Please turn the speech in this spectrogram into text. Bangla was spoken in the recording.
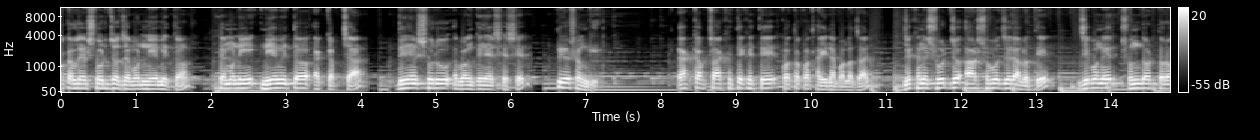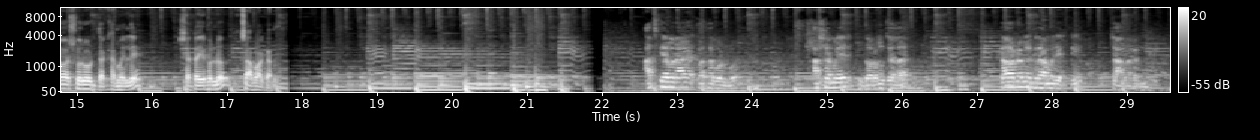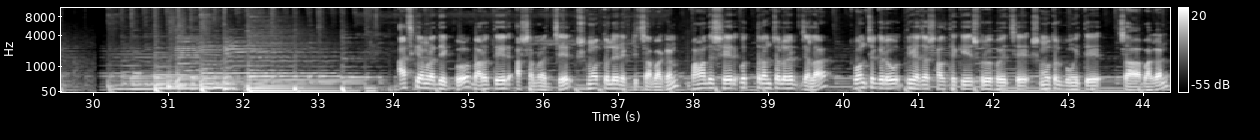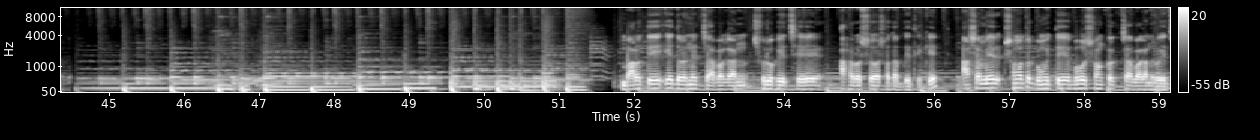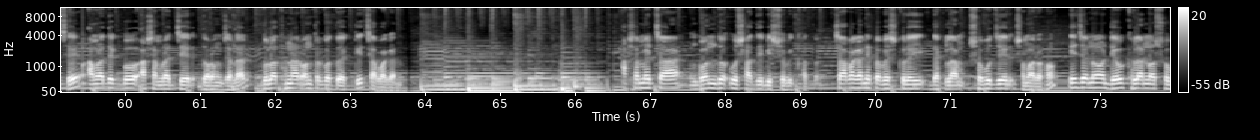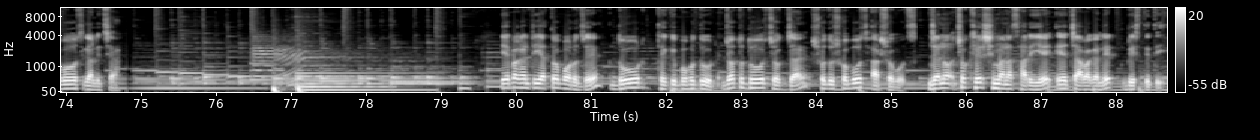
সকালের সূর্য যেমন নিয়মিত, তেমনি নিয়মিত এক কাপ চা, দিনের শুরু এবং দিনের শেষের প্রিয় সঙ্গী। এক কাপ চা খেতে খেতে কত কথাই না বলা যায়, যেখানে সূর্য আর সবুজের আলোতে জীবনের সুন্দরতর শুরুর দেখা মেলে, সেটাই হলো চা বাগান। আজকে আমরা কথা বলব। আসামের দরং জেলার টাওয়াডাঙ্গা গ্রামের একটি চা বাগান নিয়ে। আজকে আমরা দেখব ভারতের আসাম রাজ্যের সমতলের একটি চা বাগান। বাংলাদেশের উত্তরাঞ্চলের জেলা। পঞ্চগড়েও দুই হাজার সাল থেকে শুরু হয়েছে সমতল ভূমিতে চা বাগান। ভারতে এ ধরনের চা বাগান শুরু হয়েছে আঠারোশো শতাব্দী থেকে আসামের সমতল ভূমিতে বহু সংখ্যক চা বাগান রয়েছে। আমরা দেখব আসাম রাজ্যের দরং জেলার দোলা থানার অন্তর্গত একটি চা বাগান। আসামের চা গন্ধ ও স্বাদে বিশ্ববিখ্যাত। চা বাগানে প্রবেশ করেই দেখলাম সবুজের সমারোহ। এ যেন ঢেউ খেলানো সবুজ গালিচা। এ বাগানটি এত বড় যে দূর থেকে বহু দূর, যত দূর চোখ যায়, শুধু সবুজ আর সবুজ, যেন চোখের সীমানা ছাড়িয়ে এ চা বাগানের বিস্তৃতি।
